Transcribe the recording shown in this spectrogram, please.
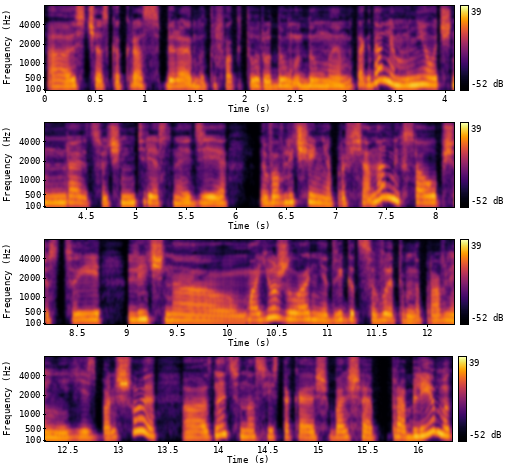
а, сейчас как раз собираем эту фактуру, думаем и так далее. Мне очень нравится, очень интересная идея вовлечение профессиональных сообществ, и лично мое желание двигаться в этом направлении есть большое. А, знаете, у нас есть такая еще большая проблема,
